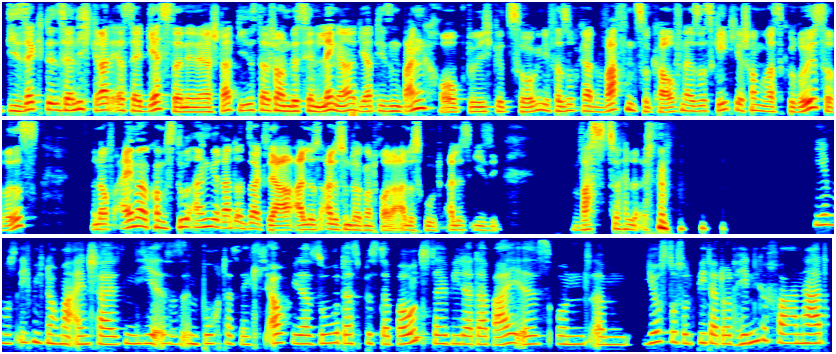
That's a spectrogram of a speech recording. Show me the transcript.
die Sekte ist ja nicht gerade erst seit gestern in der Stadt, die ist da schon ein bisschen länger, die hat diesen Bankraub durchgezogen, die versucht gerade Waffen zu kaufen, also es geht hier schon was Größeres. Und auf einmal kommst du angerannt und sagst, ja, alles, alles unter Kontrolle, alles gut, alles easy. Was zur Hölle? Hier muss ich mich nochmal einschalten. Hier ist es im Buch tatsächlich auch wieder so, dass Mr. Bonesdale wieder dabei ist und ähm, Justus und Peter dorthin gefahren hat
